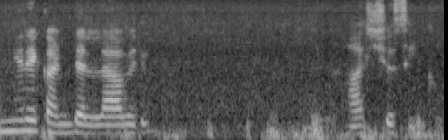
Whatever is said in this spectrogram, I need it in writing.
ഇങ്ങനെ കണ്ട് എല്ലാവരും ആശ്വസിക്കും.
